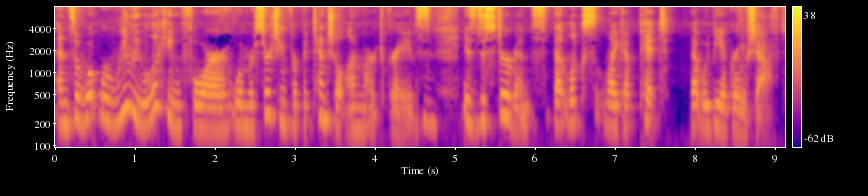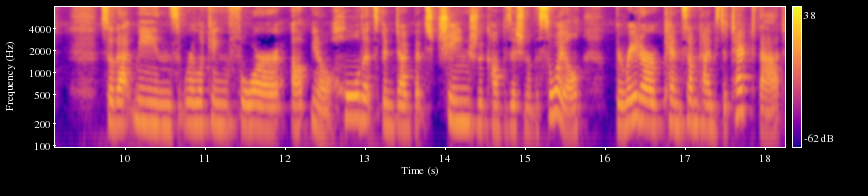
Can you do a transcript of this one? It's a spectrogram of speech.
And so, what we're really looking for when we're searching for potential unmarked graves mm. is disturbance that looks like a pit that would be a grave shaft. So that means we're looking for a, you know a hole that's been dug that's changed the composition of the soil. The radar can sometimes detect that,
